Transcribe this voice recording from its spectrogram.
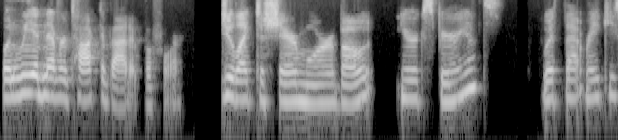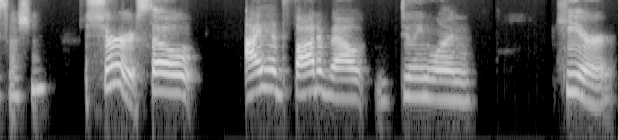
when we had never talked about it before. Would you like to share more about your experience with that Reiki session? Sure. So I had thought about doing one here,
